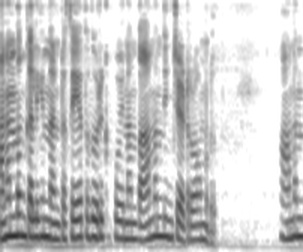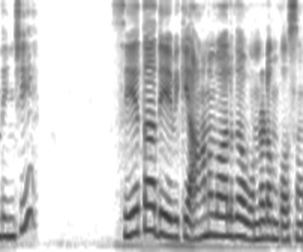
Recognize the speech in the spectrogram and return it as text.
ఆనందం కలిగిందంట. సీత దొరికిపోయినంత ఆనందించాడు రాముడు. ఆనందించి సీతాదేవికి ఆనవాలుగా ఉండడం కోసం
